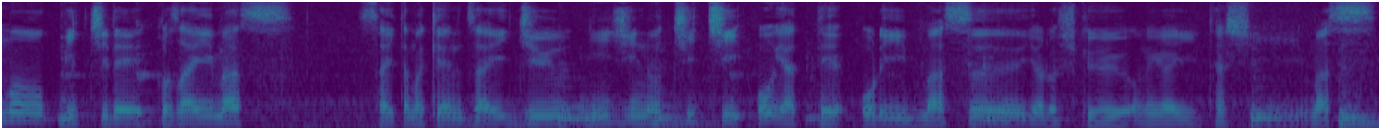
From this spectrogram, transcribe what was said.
どうもミッチでございます。埼玉県在住2児の父をやっております。よろしくお願いいたします。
